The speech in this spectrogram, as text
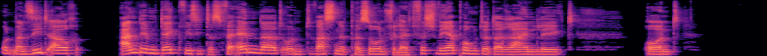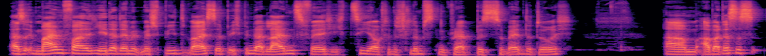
und man sieht auch an dem Deck, wie sich das verändert und was eine Person vielleicht für Schwerpunkte da reinlegt. Und also in meinem Fall, jeder, der mit mir spielt, weiß, ich bin da leidensfähig. Ich ziehe auch den schlimmsten Crap bis zum Ende durch. Ähm, aber das ist,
